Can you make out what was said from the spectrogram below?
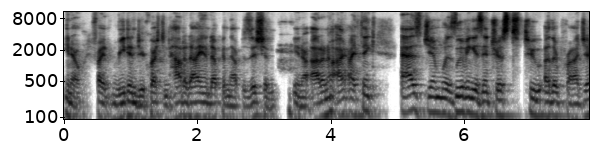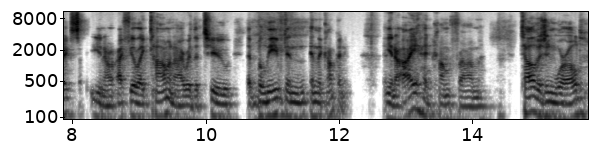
you know, if I read into your question, how did I end up in that position? You know, I don't know. I, I think as Jim was moving his interest to other projects, you know, I feel like Thom and I were the two that believed in in the company. You know, I had come from television world,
